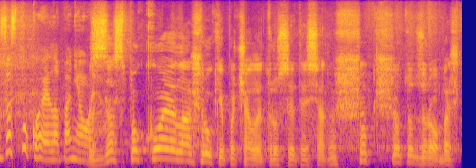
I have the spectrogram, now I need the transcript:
Заспокоїла пані Ольга. заспокоїла, аж руки почали труситися. Ну що, що тут зробиш?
